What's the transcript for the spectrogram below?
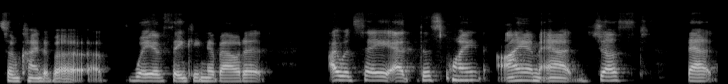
some kind of a, a way of thinking about it. I would say at this point, I am at just that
